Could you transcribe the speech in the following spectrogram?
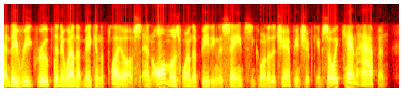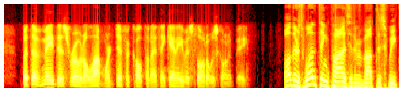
and they regrouped and they wound up making the playoffs and almost wound up beating the Saints and going to the championship game. So it can happen, but they've made this road a lot more difficult than I think any of us thought it was going to be. Well, there's one thing positive about this week,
